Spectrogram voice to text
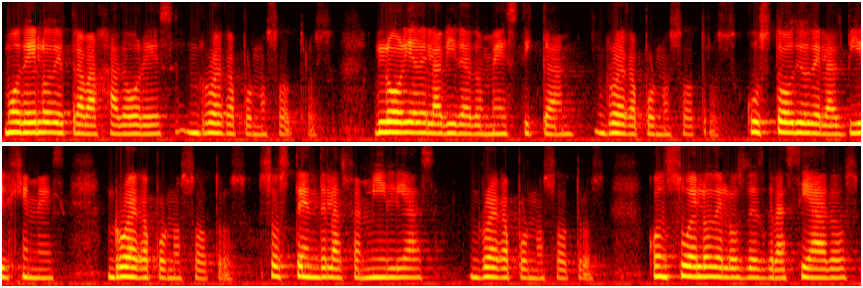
Modelo de trabajadores, ruega por nosotros. Gloria de la vida doméstica, ruega por nosotros. Custodio de las vírgenes, ruega por nosotros. Sostén de las familias, ruega por nosotros. Consuelo de los desgraciados,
